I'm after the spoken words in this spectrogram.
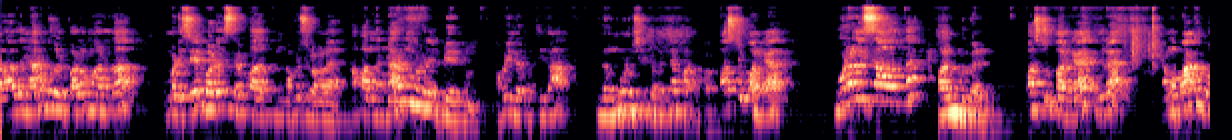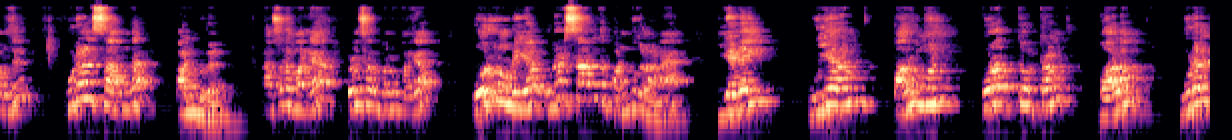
அதாவது நரம்புகள் பலமா இருந்தா நம்முடைய செயல்பாடு சிறப்பாக இருக்கும் அப்படின்னு சொல்லுவாங்களே அப்ப அந்த நரம்பு மண்டலம் எப்படி இருக்கும்? அப்படிங்கிற பத்தி தான் இந்த மூணு விஷயத்தை பத்தி தான் பார்க்க போறோம். ஃபர்ஸ்ட் பாருங்க உடல் சார்ந்த பண்புகள். ஃபர்ஸ்ட் பாருங்க இதுல நம்ம பார்க்க போறது உடல் சார்ந்த பண்புகள். நான் சொல்ல பாருங்க உடல் சார்ந்த பண்பு பாருங்க. ஒருவனுடைய உடல் சார்ந்த பண்புகளான எடை உயரம் பருமன் புறத்தோற்றம் பலம் உடல்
